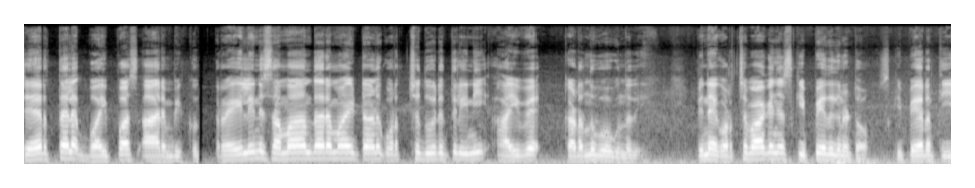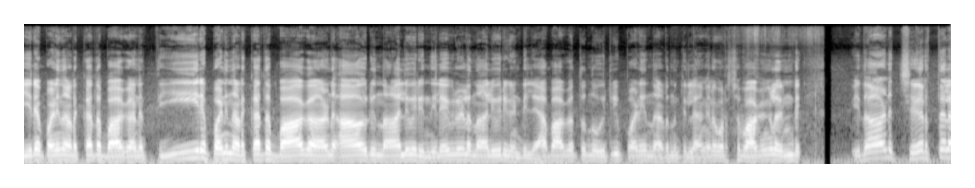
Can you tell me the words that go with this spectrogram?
ചേർത്തല ബൈപ്പാസ് ആരംഭിക്കുന്നത്. റെയിലിന് സമാന്തരമായിട്ടാണ് കുറച്ച് ദൂരത്തിൽ ഇനി ഹൈവേ കടന്നു പോകുന്നത് പിന്നെ കുറച്ച് ഭാഗം ഞാൻ സ്കിപ്പ് ചെയ്ത് കേട്ടോ. സ്കിപ്പ് ചെയ്യാൻ തീരെ പണി നടക്കാത്ത ഭാഗമാണ്. തീരെ പണി നടക്കാത്ത ഭാഗമാണ് ആ ഒരു നാലുവരി നിലവിലുള്ള നാലുവരി കണ്ടില്ല? ആ ഭാഗത്തൊന്നും ഒരു പണി നടന്നിട്ടില്ല. അങ്ങനെ കുറച്ച് ഭാഗങ്ങളുണ്ട്. ഇതാണ് ചേർത്തല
